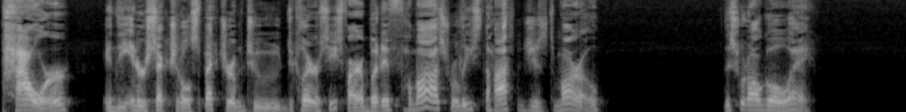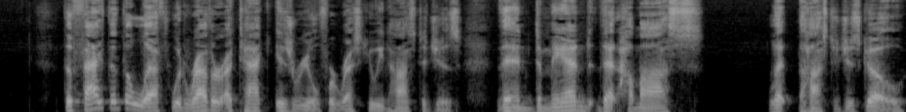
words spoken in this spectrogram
power in the intersectional spectrum to declare a ceasefire. But if Hamas released the hostages tomorrow, this would all go away. The fact that the left would rather attack Israel for rescuing hostages than demand that Hamas let the hostages go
